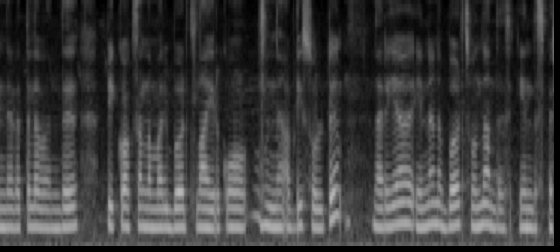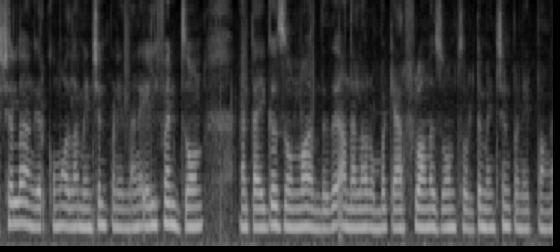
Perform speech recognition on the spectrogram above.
இந்த இடத்துல வந்து பிகாக்ஸ் அந்த மாதிரி பேர்ட்ஸ்லாம் இருக்கும். அப்படி சொல்லிட்டு நிறையா என்னென்ன பேர்ட்ஸ் வந்து அந்த இந்த ஸ்பெஷலாக அங்கே இருக்குமோ அதெல்லாம் மென்ஷன் பண்ணியிருந்தாங்க. எலிஃபண்ட் ஜோன் டைகர் ஜோன்லாம் இருந்தது. அதெல்லாம் ரொம்ப கேர்ஃபுல்லான ஜோன் சொல்லிட்டு மென்ஷன் பண்ணியிருப்பாங்க.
